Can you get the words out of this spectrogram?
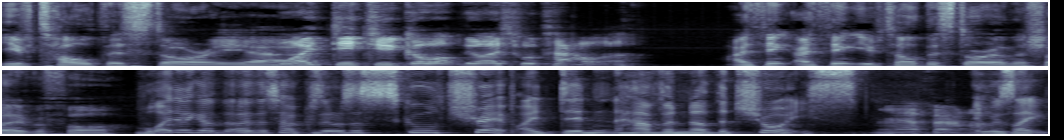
You've told this story. Yeah. Why did you go up the Eiffel Tower? I think I think you've told this story on the show before. Why did I go to the other tower? Because it was a school trip. I didn't have another choice. Yeah, fair enough. It was like,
